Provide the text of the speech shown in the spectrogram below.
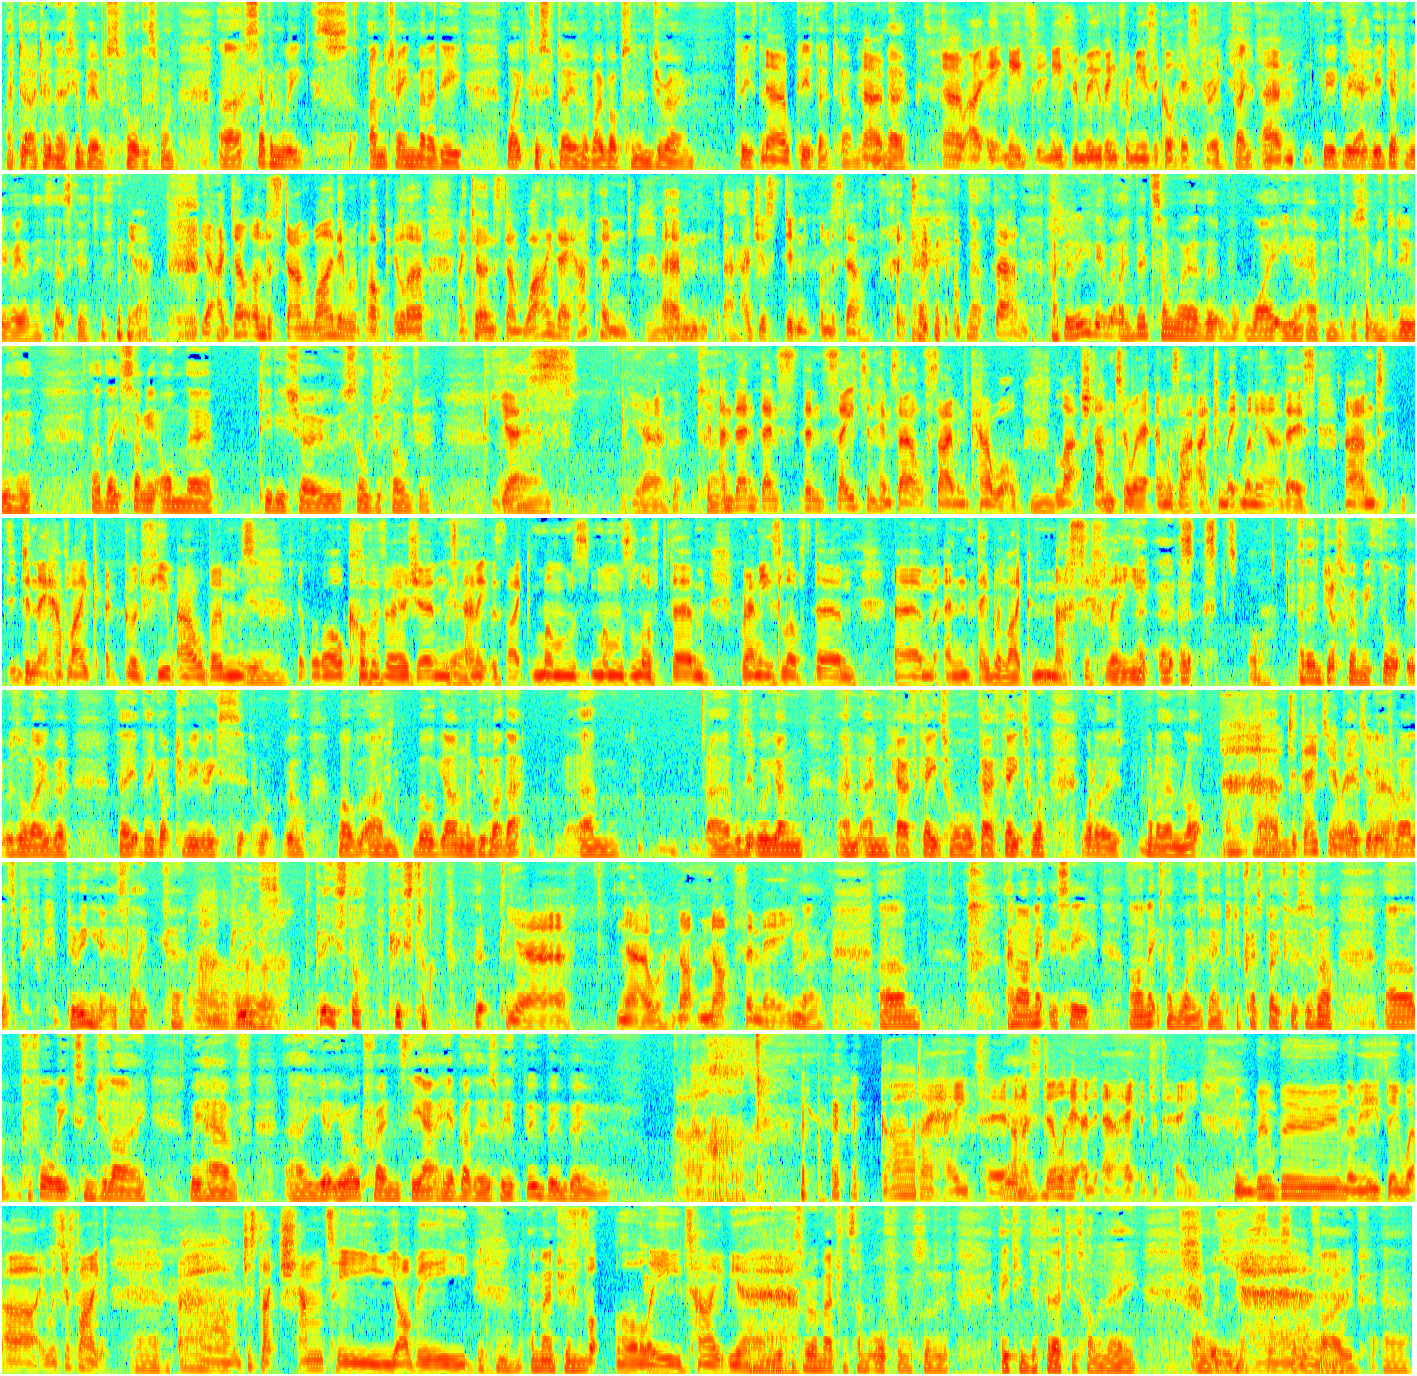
I don't, I don't know if you'll be able to support this one. Uh, Seven Weeks, Unchained Melody, White Cliffs of Dover by Robson and Jerome. Please don't. No. Please don't tell me. No. no. No, I, it needs it needs removing from musical history. Thank you. Um, we agree. yeah. We definitely agree on this. That's good. yeah, yeah. I don't understand why they were popular. I don't understand why they happened. Um, I just didn't understand. I didn't No. understand. I believe it. I read somewhere that why it even happened was something to do with the, uh, they sung it on their TV show Soldier Soldier. Yes. Yeah, But, um, and then then then Satan himself, Simon Cowell, Hmm. latched onto it and was like, "I can make money out of this." And didn't they have like a good few albums Yeah. that were all cover versions? Yeah. And it was like mums mums loved them, grannies loved them, um, and they were like massively uh, uh, successful. And then just when we thought it was all over, they they got to re-release well well um, Will Young and people like that. Um, uh, was it Will Young and, and Gareth Gates or Gareth Gates? One one of those one of them lot. Um, did they do it? they as did well? it as well. Lots of people keep doing it. It's like, uh, please, please stop, please stop. But, uh, Yeah, no, not not for me. No. Um, and our next, you see, our next number one is going to depress both of us as well. Uh, for four weeks in July, we have uh, your, your old friends, the Out Here Brothers, with Boom Boom Boom. God, I hate it, and I still hate. I, I hate. I just hate. Boom, boom, boom. Let me say what. Ah, it was just like, oh, just like chanty, yobby, You can imagine, football-y type. you Yeah, you can sort of imagine some awful sort of 18 to 30s holiday uh, with Yeah. sort of vibe. Uh,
